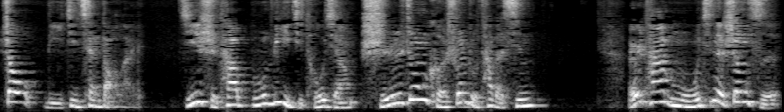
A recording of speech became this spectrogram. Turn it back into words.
招李继迁到来。即使他不立即投降，始终可拴住他的心。而他母亲的生死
